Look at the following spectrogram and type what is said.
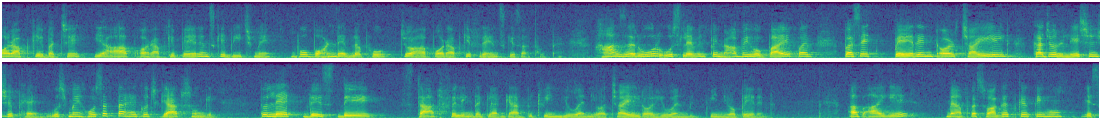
और आपके बच्चे या आप और आपके पेरेंट्स के बीच में वो बॉन्ड डेवलप हो जो आप और आपके फ्रेंड्स के साथ होता है। हाँ ज़रूर उस लेवल पे ना भी हो पाए, पर बस एक पेरेंट और चाइल्ड का जो रिलेशनशिप है, उसमें हो सकता है कुछ गैप्स होंगे। तो let this day start filling the gap between you and your child और you and between your parent अब आइए मैं आपका स्वागत करती हूँ इस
